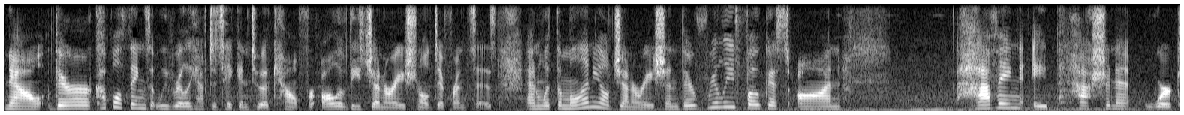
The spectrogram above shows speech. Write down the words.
Now, there are a couple of things that we really have to take into account for all of these generational differences. And with the millennial generation, they're really focused on having a passionate work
